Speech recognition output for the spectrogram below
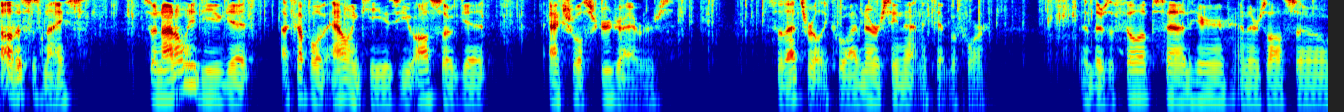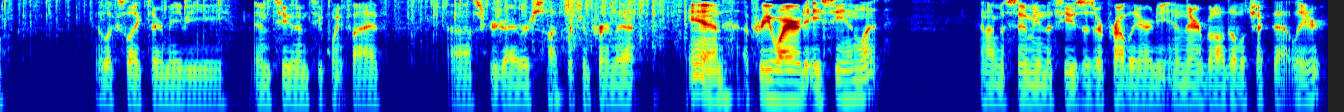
Oh, this is nice. So not only do you get a couple of Allen keys, you also get actual screwdrivers. So that's really cool. I've never seen that in a kit before. And there's a Phillips head here, and there's also, it looks like there may be M2, M2.5 uh, screwdrivers. I'll have to confirm that. And a pre-wired AC inlet. And I'm assuming the fuses are probably already in there, but I'll double check that later.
